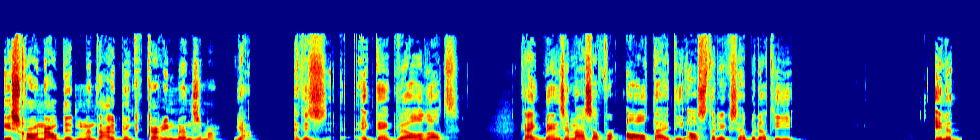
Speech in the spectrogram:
is gewoon nou op dit moment de uitblinker Karim Benzema. Ja, het is, ik denk wel dat... Kijk, Benzema zal voor altijd die asterix hebben dat hij in het,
